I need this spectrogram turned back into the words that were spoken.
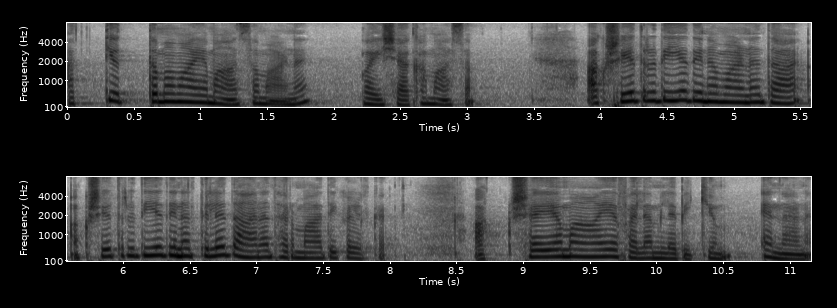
അത്യുത്തമമായ മാസമാണ് വൈശാഖ മാസം അക്ഷയതൃതീയ ദിനമാണ് ദാ അക്ഷയതൃതീയ ദിനത്തിലെ ദാനധർമാദികൾക്ക് അക്ഷയമായ ഫലം ലഭിക്കും എന്നാണ്.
